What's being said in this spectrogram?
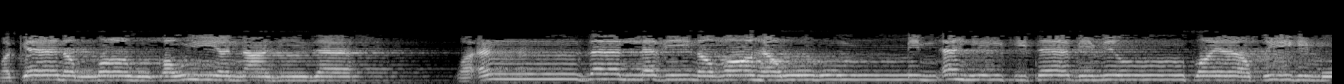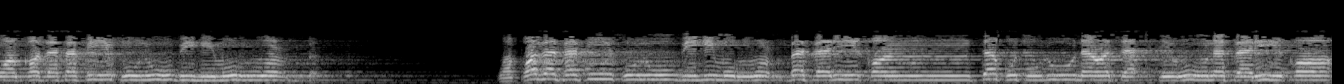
وكان الله قويا عزيزا وأنزل الذين ظاهروهم من أهل الكتاب من صياصيهم وقذف في قلوبهم الرعب وقذف في قلوبهم الرعب فريقا تقتلون وتأسرون فريقا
